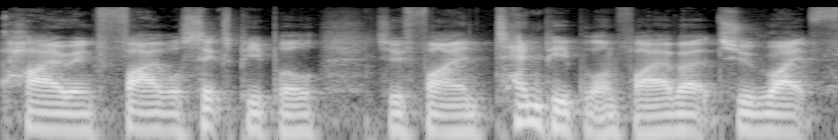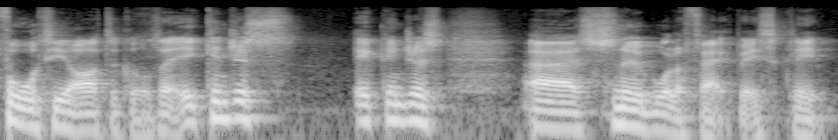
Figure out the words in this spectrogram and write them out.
hiring five or six people to find 10 people on Fiverr to write 40 articles. It can just, it can just uh, snowball effect basically.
